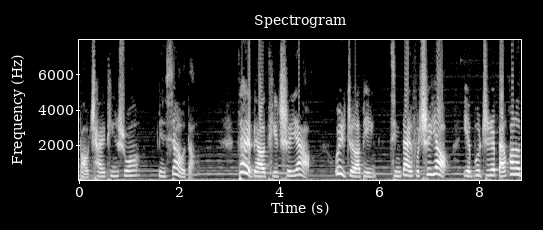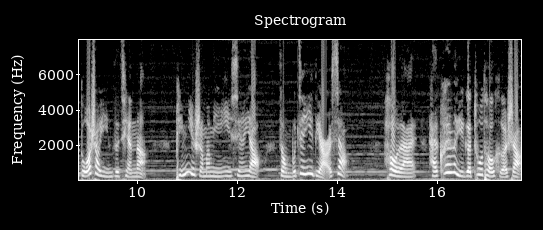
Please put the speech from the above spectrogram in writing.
宝钗听说，便笑道：“再不要提吃药，为这病请大夫吃药，也不知白花了多少银子钱呢。凭你什么名义仙药，总不见一点儿效。后来还亏了一个秃头和尚，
